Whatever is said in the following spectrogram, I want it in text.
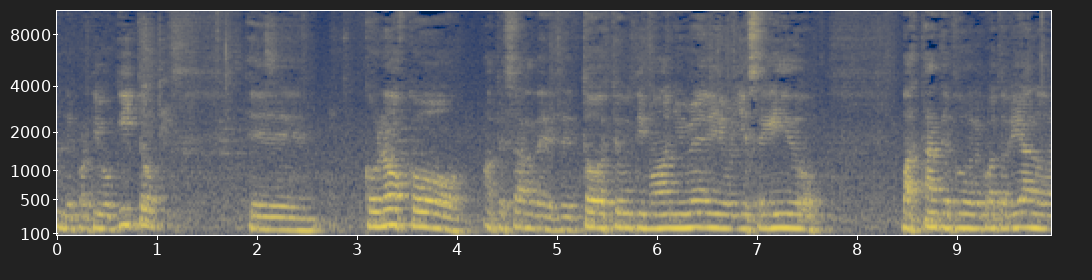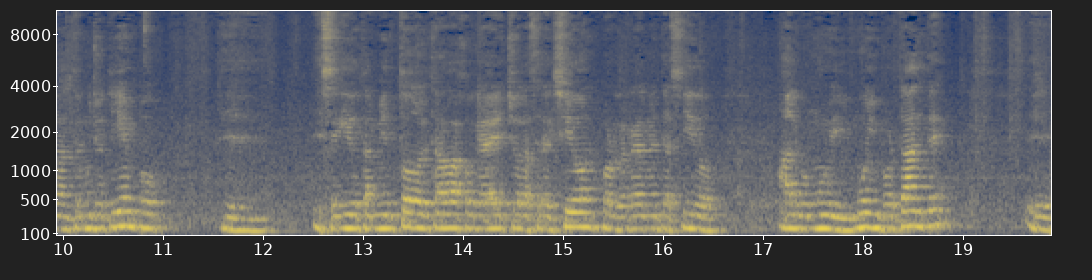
en Deportivo Quito. Eh, conozco, a pesar de, de, todo este último año y medio, y he seguido bastante el fútbol ecuatoriano durante mucho tiempo. Eh, he seguido también todo el trabajo que ha hecho la selección, porque realmente ha sido algo muy, muy importante. Eh,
